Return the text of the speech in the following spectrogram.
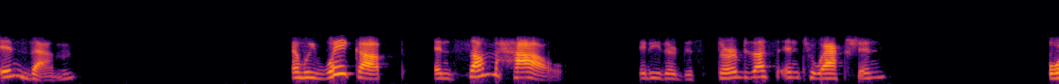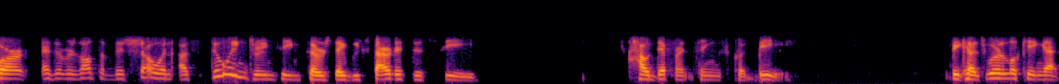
in them and we wake up and somehow it either disturbs us into action or as a result of this show and us doing Dream Theme Thursday, we started to see how different things could be. Because we're looking at,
